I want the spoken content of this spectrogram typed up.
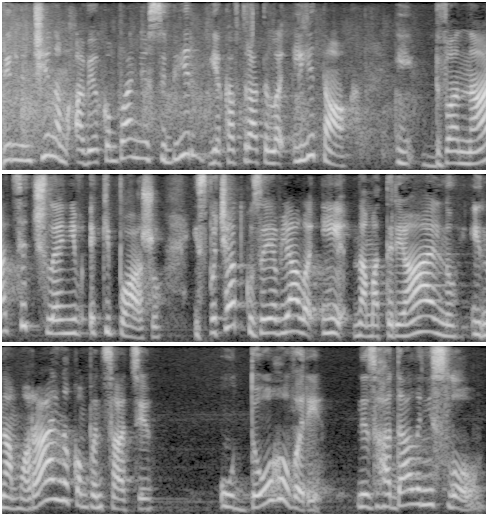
Дивним чином авіакомпанію Сибір, яка втратила і літак, і 12 членів екіпажу, і спочатку заявляла і на матеріальну, і на моральну компенсацію, у договорі не згадали ні словом.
